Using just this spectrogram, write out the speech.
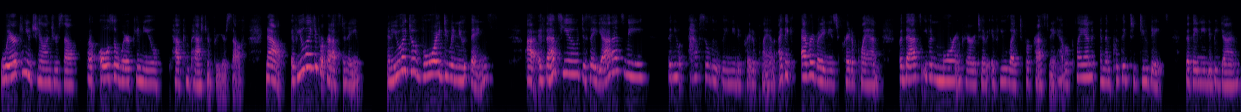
where can you challenge yourself, but also where can you have compassion for yourself. Now, if you like to procrastinate and you like to avoid doing new things, uh, if that's you to say, yeah, that's me, then you absolutely need to create a plan. I think everybody needs to create a plan, but that's even more imperative if you like to procrastinate. Have a plan and then put the to do dates that they need to be done.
